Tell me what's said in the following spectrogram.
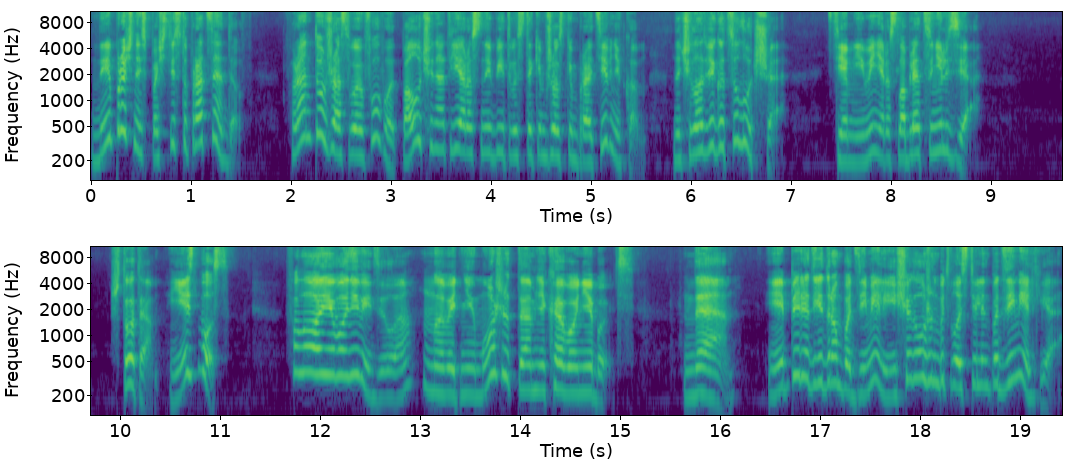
Да и прочность почти 100%. Фран тоже, освоив опыт, полученный от яростной битвы с таким жестким противником, начала двигаться лучше. Тем не менее, расслабляться нельзя. Что там, есть босс? Фло его не видела, но ведь не может там никого не быть. Да, и перед ядром подземелья еще должен быть властелин подземелья,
